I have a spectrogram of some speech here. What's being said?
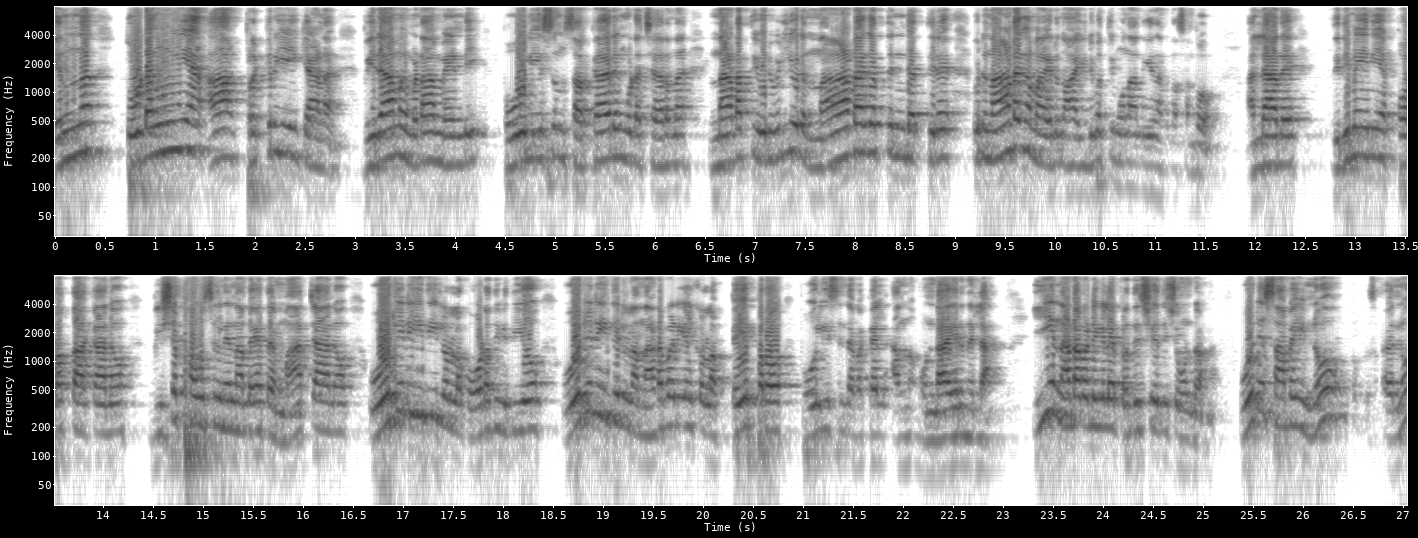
എന്ന് തുടങ്ങിയ ആ പ്രക്രിയക്കാണ് വിരാമമിടാൻ വേണ്ടി പോലീസും സർക്കാരും കൂടെ ചേർന്ന് നടത്തിയ ഒരു വലിയൊരു നാടകത്തിന്റെ തിര ഒരു നാടകമായിരുന്നു ആ ഇരുപത്തിമൂന്നാം തീയതി നടന്ന സംഭവം. അല്ലാതെ തിരുമേനിയെ പുറത്താക്കാനോ ബിഷപ്പ് ഹൗസിൽ നിന്ന് അദ്ദേഹത്തെ മാറ്റാനോ ഒരു രീതിയിലുള്ള കോടതി വിധിയോ ഒരു രീതിയിലുള്ള നടപടികൾക്കുള്ള പേപ്പറോ പോലീസിന്റെ പക്കൽ അന്ന് ഉണ്ടായിരുന്നില്ല. ഈ നടപടികളെ പ്രതിഷേധിച്ചുകൊണ്ടാണ്. ഒരു സഭയും no no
